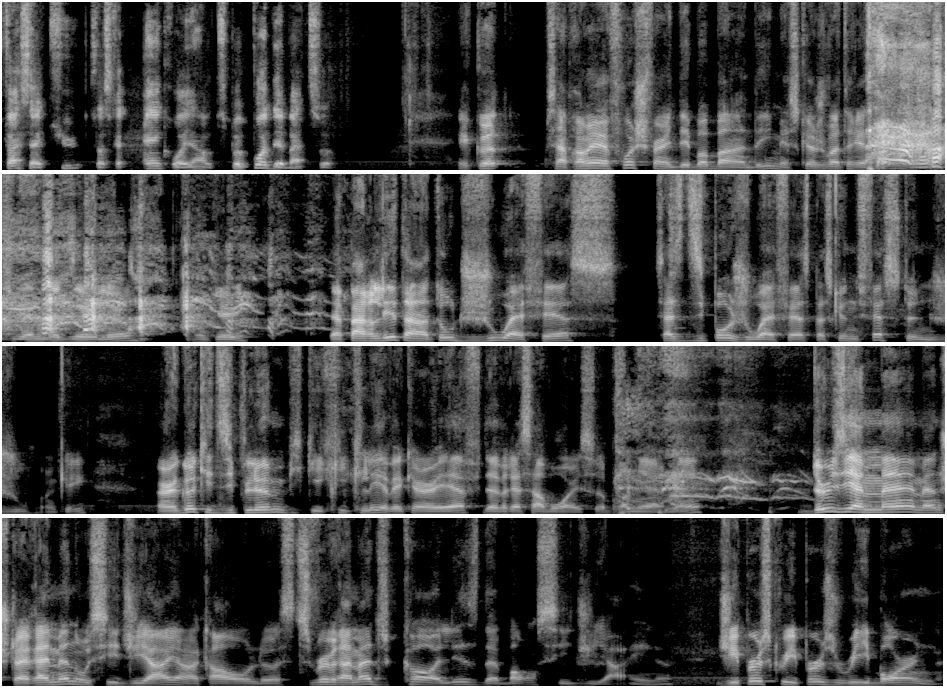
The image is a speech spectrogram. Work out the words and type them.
face à cul, ça serait incroyable. Tu peux pas débattre ça. Écoute, c'est la première fois que je fais un débat bandé, mais ce que je vais te répondre ce que tu viens de dire là, OK? Tu as parlé tantôt de joue à fesses ça se dit pas joue à fesse parce qu'une fesse, c'est une joue. OK? Un gars qui dit plume puis qui écrit clé avec un F devrait savoir ça, premièrement. Deuxièmement, man, je te ramène au CGI encore. Là. Si tu veux vraiment du calice de bon CGI, là, Jeepers Creepers Reborn,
